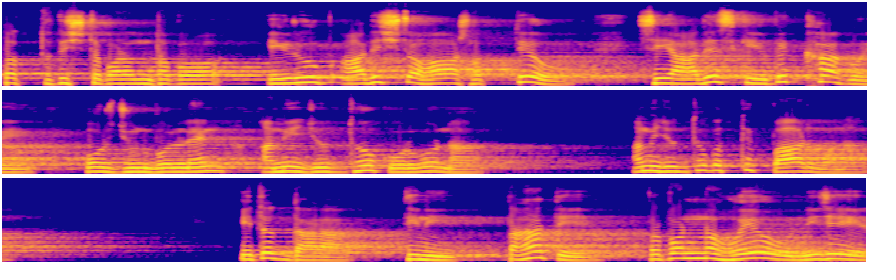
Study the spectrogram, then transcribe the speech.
তত্ত্বতিষ্ঠ পরন্তপ এইরূপ আদিষ্ট হওয়া সত্ত্বেও সেই আদেশকে উপেক্ষা করে অর্জুন বললেন, আমি যুদ্ধ করব না। আমি যুদ্ধ করতে পারব না। এতর দ্বারা তিনি তাহাতে প্রপন্ন হয়েও নিজের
